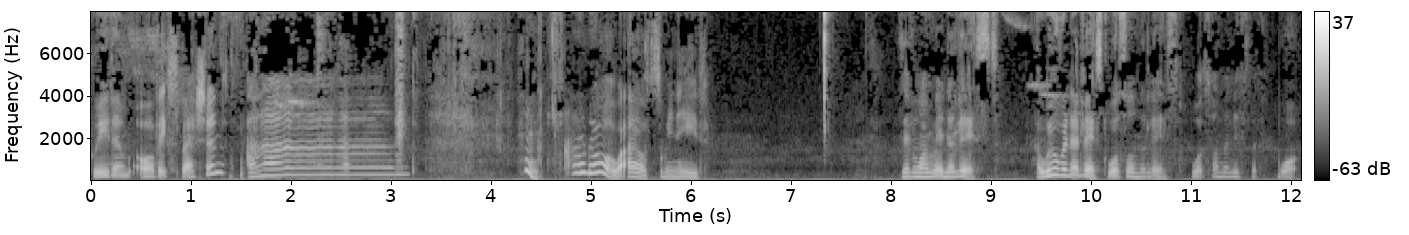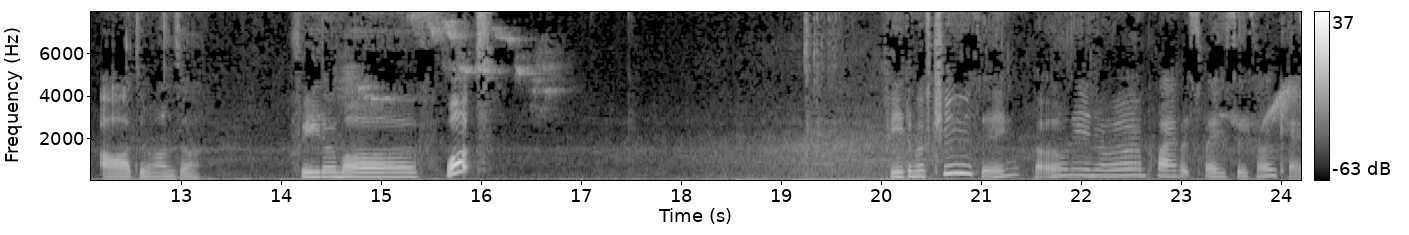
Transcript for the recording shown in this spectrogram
freedom of expression, and hmm, I don't know. What else do we need? Has everyone written a list? I will written a list. What's on the list? What's on the list of what our demands are? Freedom of what? Freedom of choosing, but only in your own private spaces. Okay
